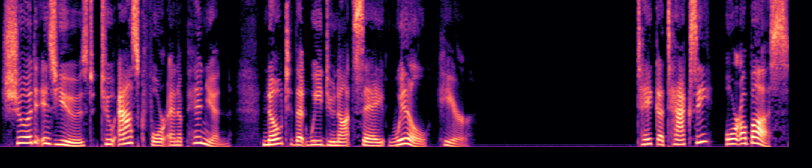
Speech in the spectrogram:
Should is used to ask for an opinion. Note that we do not say will here. Take a taxi or a bus.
